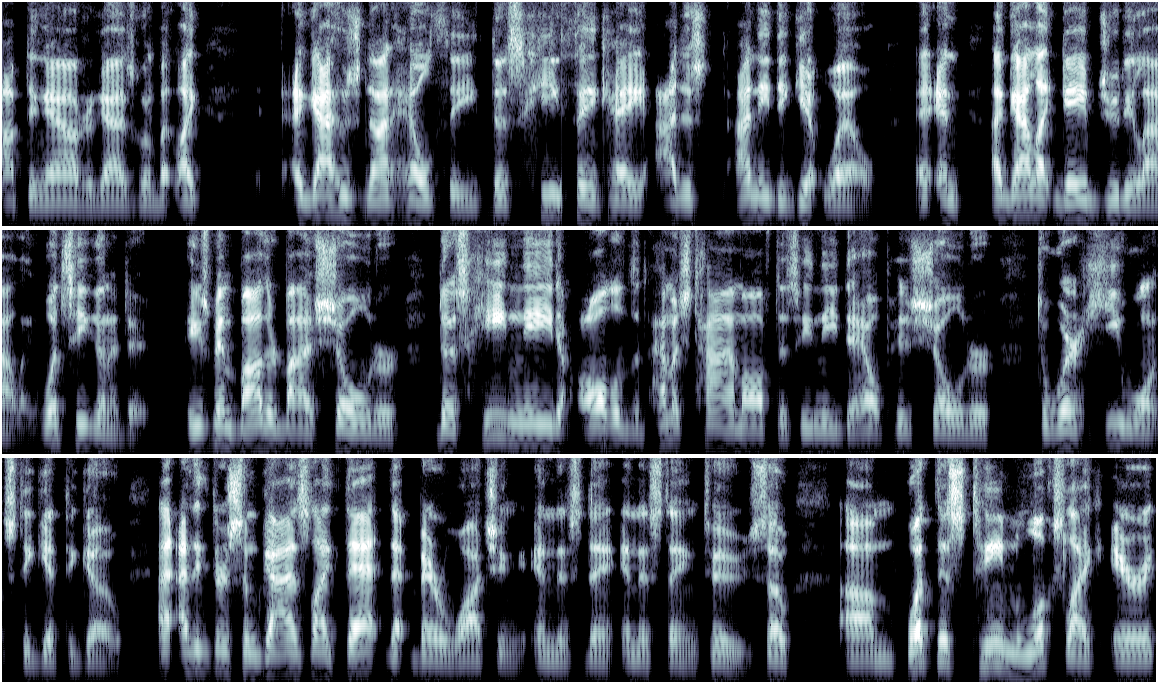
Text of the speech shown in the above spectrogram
opting out or guys going, but like a guy who's not healthy. Does he think, hey, I just I need to get well? And, and a guy like Gabe Jeudy-Lally, what's he going to do? He's been bothered by his shoulder. Does he need all of the? How much time off does he need to help his shoulder to where he wants to get to go? I, I think there's some guys like that that bear watching in this day in this thing too. So um, what this team looks like, Eric,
